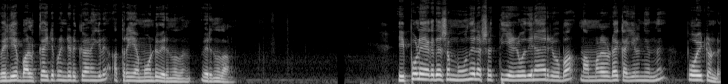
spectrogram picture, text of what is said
വലിയ ബൾക്കായിട്ട് പ്രിന്റ് എടുക്കുകയാണെങ്കിൽ അത്രയും എമൗണ്ട് വരുന്നതാണ് വരുന്നതാണ്. ഇപ്പോൾ ഏകദേശം മൂന്ന് ലക്ഷത്തി എഴുപതിനായിരം രൂപ നമ്മളുടെ കയ്യിൽ നിന്ന് പോയിട്ടുണ്ട്.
